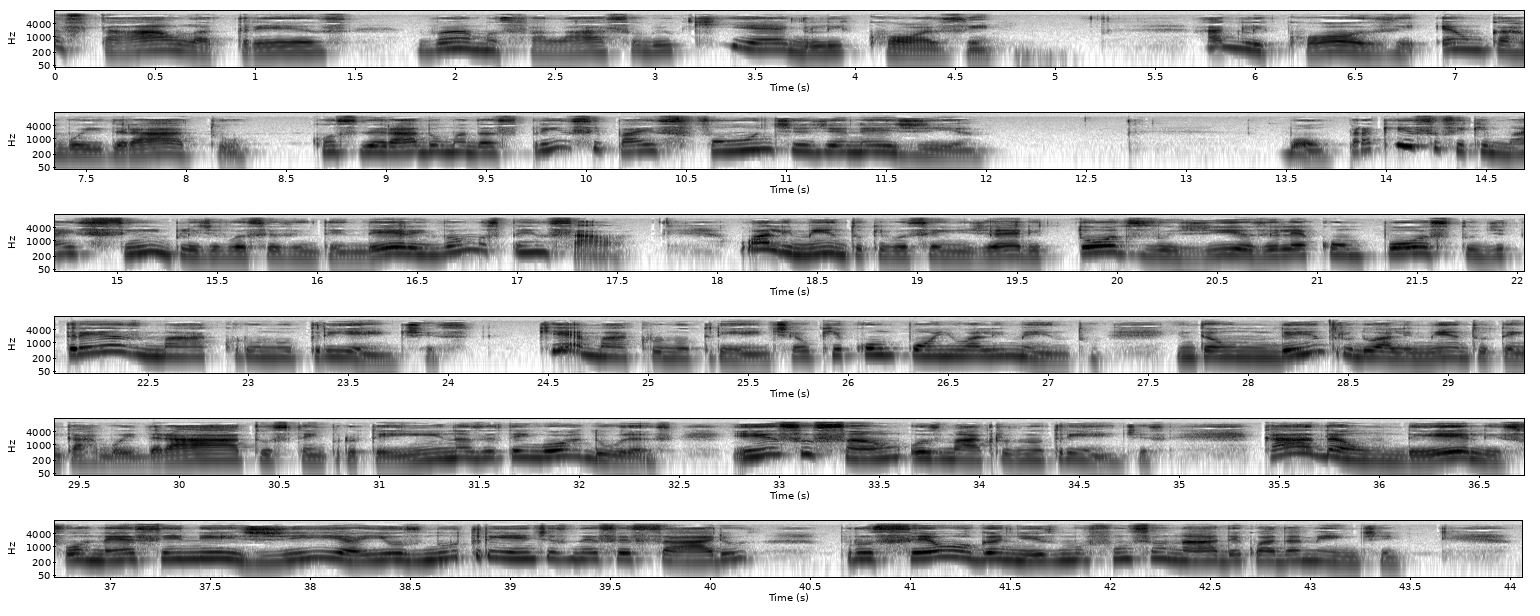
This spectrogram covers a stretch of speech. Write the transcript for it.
Nesta aula 3, vamos falar sobre o que é glicose. A glicose é um carboidrato considerado uma das principais fontes de energia. Bom, para que isso fique mais simples de vocês entenderem, vamos pensar. O alimento que você ingere todos os dias, ele é composto de três macronutrientes que é macronutriente? É o que compõe o alimento. Então, dentro do alimento tem carboidratos, tem proteínas e tem gorduras. Isso são os macronutrientes. Cada um deles fornece energia e os nutrientes necessários para o seu organismo funcionar adequadamente.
